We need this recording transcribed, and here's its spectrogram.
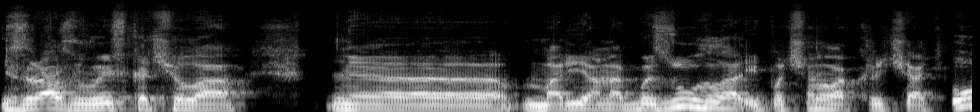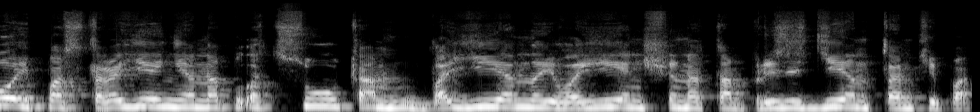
зразу вискочила е, Мар'яна Безугла і почала кричати: Ой, построєння на плацу, там воєнний, воєнщина, там президент, там, типа,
